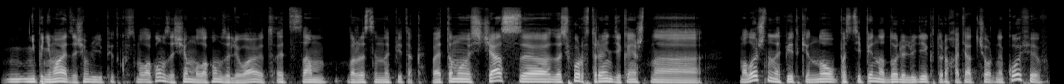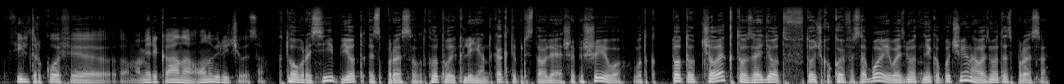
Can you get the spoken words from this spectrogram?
не понимают, зачем люди пьют кофе с молоком, зачем молоком заливают этот сам божественный напиток. Поэтому сейчас э, до сих пор в тренде, конечно, молочные напитки, но постепенно доля людей, которые хотят черный кофе, фильтр кофе, там, американо, он увеличивается. Кто в России пьет эспрессо? Вот кто твой клиент? Как ты представляешь? Опиши его. Вот кто тот человек, кто зайдет в точку кофе с собой и возьмет не капучино, а возьмет эспрессо.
